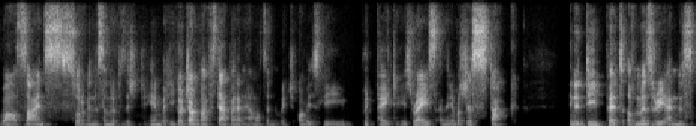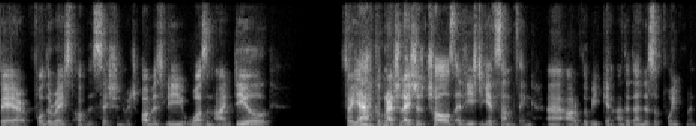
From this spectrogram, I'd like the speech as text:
well, Sainz sort of in a similar position to him, but he got jumped by Verstappen and Hamilton, which obviously put pay to his race, and then he was just stuck in a deep pit of misery and despair for the rest of the session, which obviously wasn't ideal. So yeah, congratulations, Charles. At least you get something uh, out of the weekend other than disappointment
